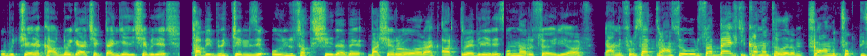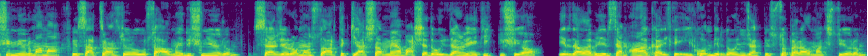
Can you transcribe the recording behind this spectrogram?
Bu bütçeyle kadro gerçekten gelişebilir. Tabi bütçemizi oyuncu satışıyla ve başarı olarak arttırabiliriz. Bunları söylüyor. Yani fırsat transfer olursa belki kanat alırım. Şu anlık çok düşünmüyorum ama fırsat transfer olursa almayı düşünüyorum. Sergio Ramos da artık yaşlanmaya başladı. O yüzden rating düşüyor. Bir de alabilirsem A kalite ilk 11'de oynayacak bir stoper almak istiyorum.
